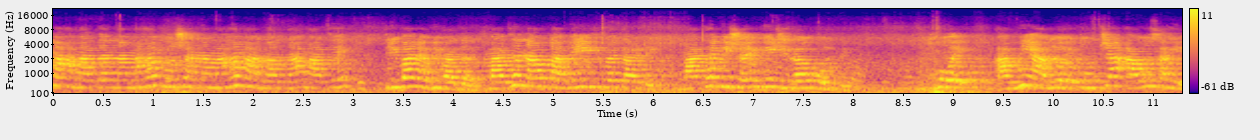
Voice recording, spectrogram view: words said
महामातांना महापुरुषांना महामानवांना माझे त्रिवार अभिवादन. माझं नाव कावेरी ईश्वर माझा विषय मी जिजाऊ बोलते. होय आम्ही आलोय तुमच्या आऊ साहेब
